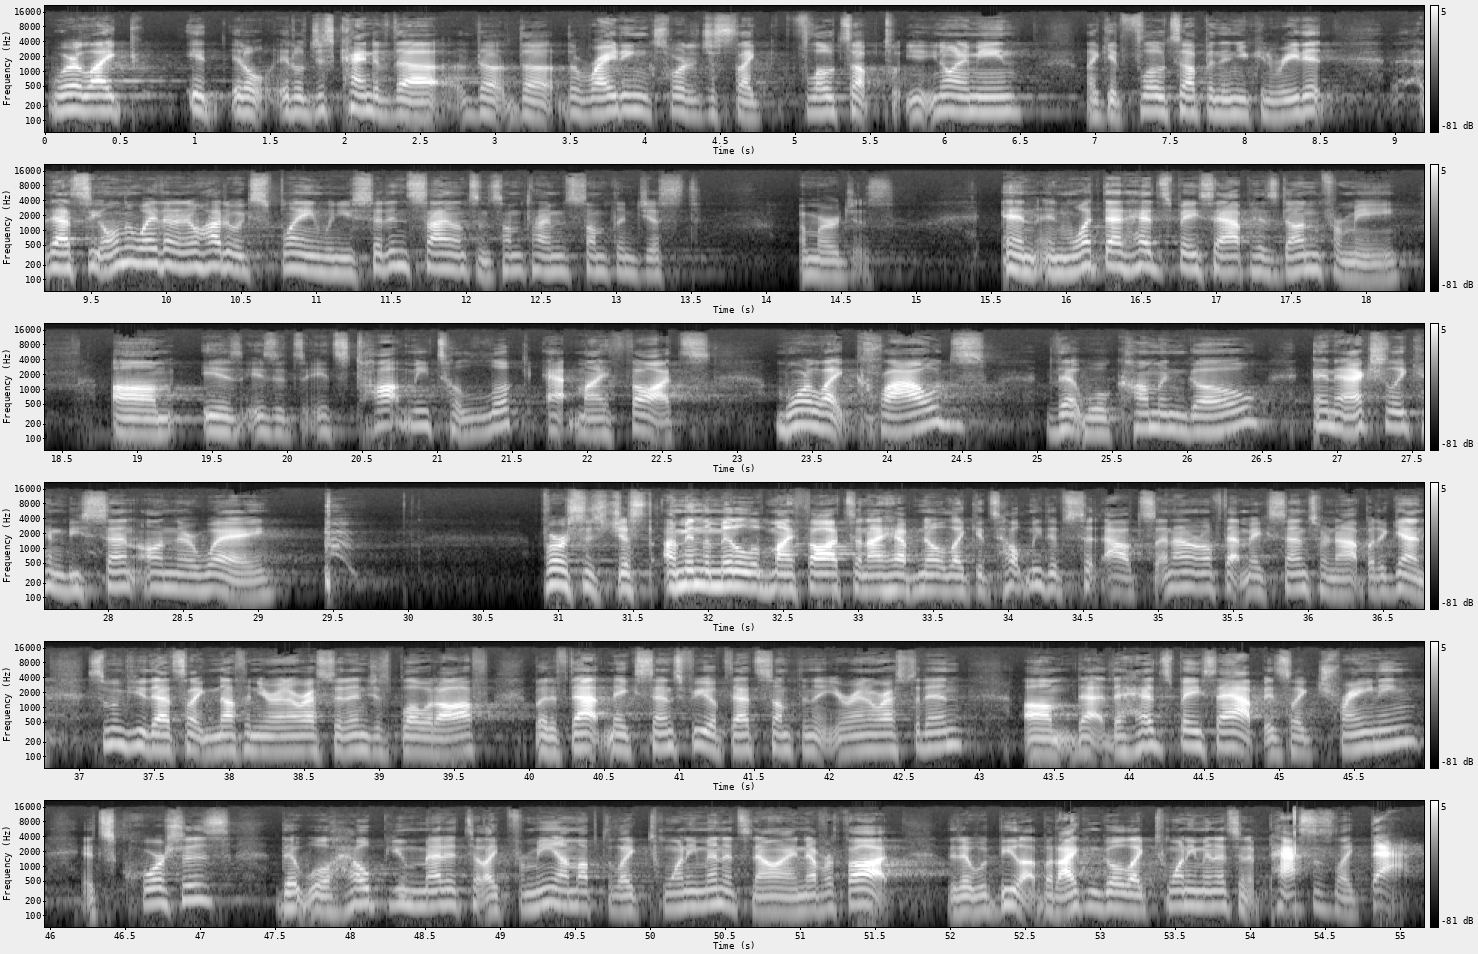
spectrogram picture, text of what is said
Where, like, it, it'll, it'll just kind of the, the, the, the writing sort of just like floats up. To, you know what I mean? Like it floats up and then you can read it that's the only way that I know how to explain when you sit in silence and sometimes something just emerges. And, and what that Headspace app has done for me um, is, is it's, it's taught me to look at my thoughts more like clouds that will come and go and actually can be sent on their way versus just I'm in the middle of my thoughts and I have no, like, it's helped me to sit out. And I don't know if that makes sense or not, but again, some of you that's like nothing you're interested in, just blow it off. But if that makes sense for you, if that's something that you're interested in, um, that the Headspace app is like training, it's courses that will help you meditate. Like for me, I'm up to like 20 minutes now. I never thought that it would be like, but I can go like 20 minutes and it passes like that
